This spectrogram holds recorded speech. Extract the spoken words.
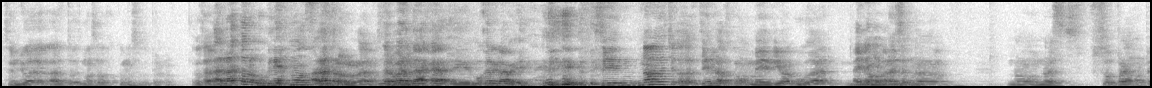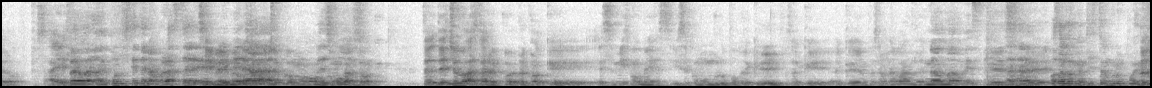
Según yo, alto es más abajo que mezzo soprano. O Al sea, rato lo googleamos. al rato lo logramos. No importa, bueno, ajá, eh, mujer grave. sí, no, de hecho, o sea, tiene la voz como medio aguda. Ahí la no, no, es, no, no, no es soprano, pero pues ahí. Pero bueno, el punto es que te enamoraste de Sí, me, me primera. gustó mucho cómo, de cantó. De, hecho, hasta recu- recuerdo que ese mismo mes hice como un grupo de que, "Ey, pues hay que, hay que empezar una banda. No mames. Este. O sea, los metiste en un grupo y. Los,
